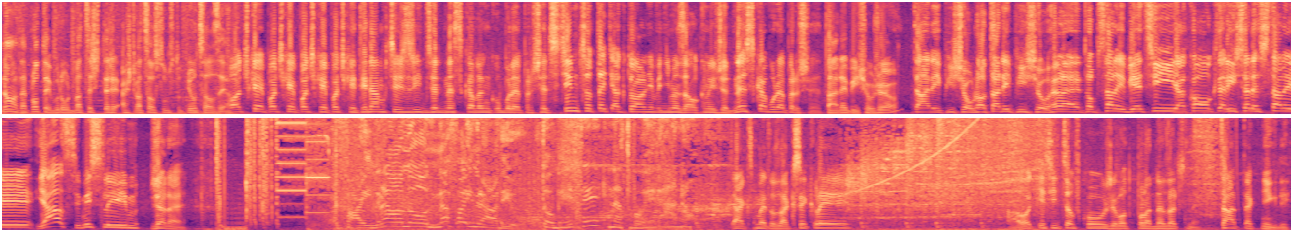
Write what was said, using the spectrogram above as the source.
No a teploty budou 24 až 28 stupňů Celsia. Počkej, počkej, počkej, počkej, ty nám chceš říct, že dneska venku bude pršet. S tím, co teď aktuálně vidíme za okny, že dneska bude pršet. Tady píšou, že jo? Tady píšou, no tady píšou, hele, to psali věcí, jako, které se nestaly, já si myslím, že ne. Fajn ráno na Fajn rádiu. Top hity na tvoje ráno. Tak jsme to zakřikli. A o tisícovku, že odpoledne začne. Cát tak nikdy.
